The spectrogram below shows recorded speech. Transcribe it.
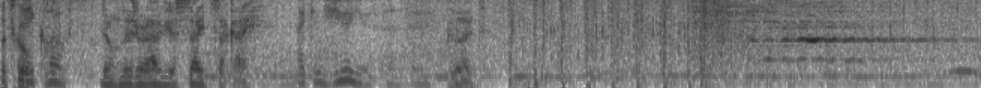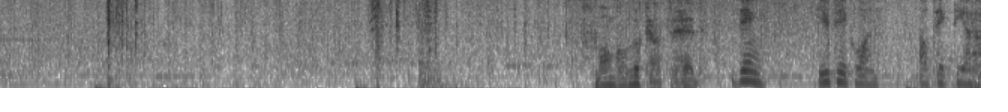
Let's go. Stay close. Don't let her out of your sight, Sakai. I can hear you, Sensei. Good. Mongol lookouts ahead. Jin, you take one. I'll take the other.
